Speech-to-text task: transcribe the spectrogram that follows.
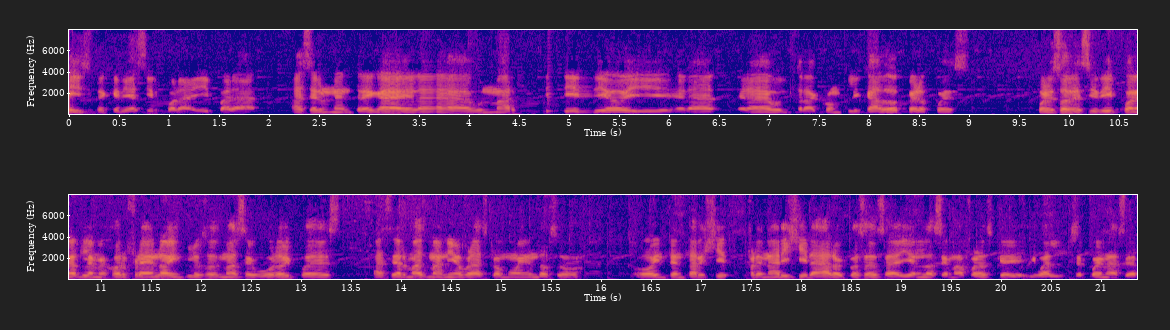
y si te querías ir por ahí para hacer una entrega era un martirio y era, era ultra complicado, pero pues por eso decidí ponerle mejor freno, incluso es más seguro y puedes hacer más maniobras como endos o, o intentar frenar y girar o cosas ahí en los semáforos que igual se pueden hacer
